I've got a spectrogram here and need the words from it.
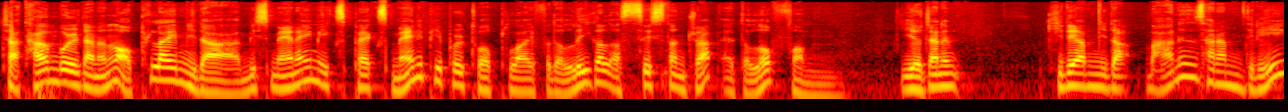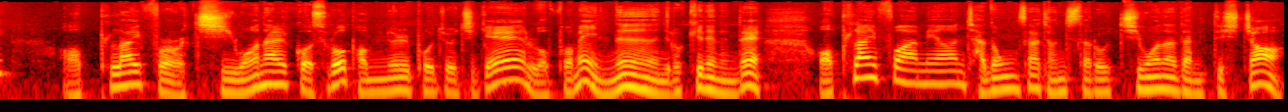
자, 다음 볼 단어는 apply입니다. Miss Manheim expects many people to apply for the legal assistant job at the law firm. 이 여자는 기대합니다. 많은 사람들이 apply for 지원할 것으로 법률 보조직의 로펌에 있는 이렇게 되는데 apply for 하면 자동사 전치사로 지원하다는 뜻이죠.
